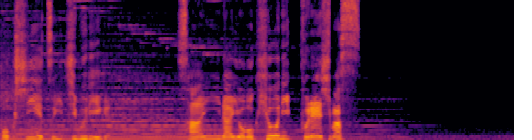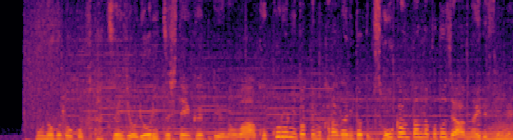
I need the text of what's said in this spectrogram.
北信越一部リーグ。3位以内を目標にプレーします。物事をこう2つ以上両立していくっていうのは心にとっても体にとってもそう簡単なことじゃないですよね、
